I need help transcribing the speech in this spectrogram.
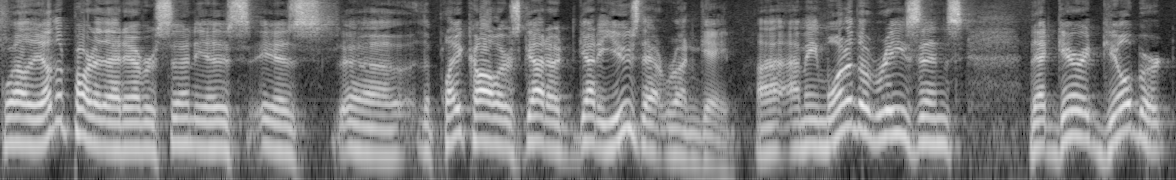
Well, the other part of that, Everson, is is uh, the play callers got to got to use that run game. I mean, one of the reasons that Garrett Gilbert,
